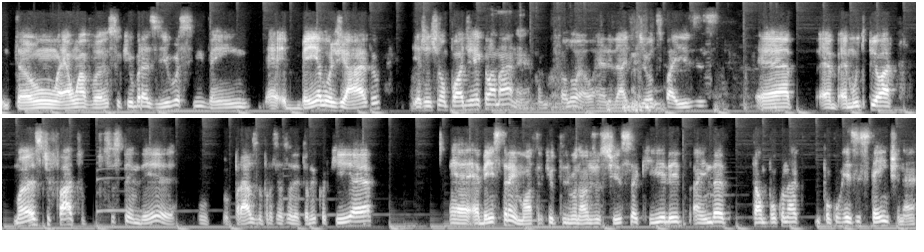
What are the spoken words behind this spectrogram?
Então, é um avanço que o Brasil, assim, vem é, bem elogiável e a gente não pode reclamar, né? Como tu falou, a realidade de outros países é, é, é muito pior. Mas, de fato, suspender o, o, prazo do processo eletrônico aqui é, é, é, bem estranho. Mostra que o Tribunal de Justiça aqui, ele ainda está um pouco, um pouco resistente, né?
